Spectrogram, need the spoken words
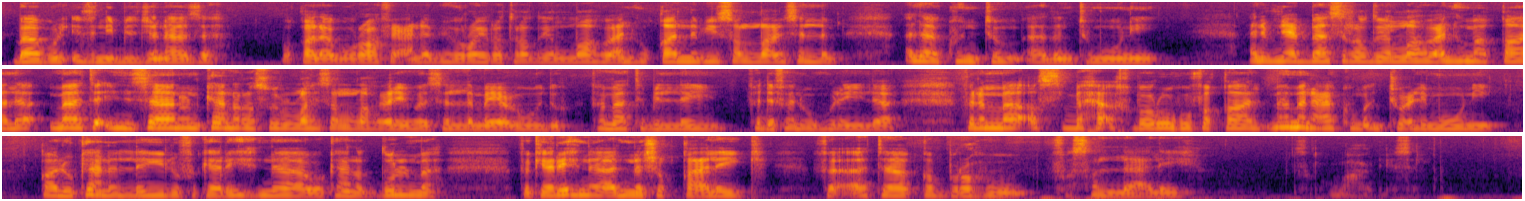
باب الإذن بالجنازة. وقال أبو رافع عن أبي هريرة رضي الله عنه قال النبي صلى الله عليه وسلم ألا كنتم آذنتموني؟ عن ابن عباس رضي الله عنهما قال مات إنسان كان رسول الله صلى الله عليه وسلم يعوده فمات بالليل فدفنوه ليلا فلما أصبح أخبروه فقال ما منعكم أن تعلموني؟ قالوا كان الليل فكرهنا وكانت ظلمة فكرهنا أن نشق عليك فأتى قبره فصلى عليه. صلى الله عليه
